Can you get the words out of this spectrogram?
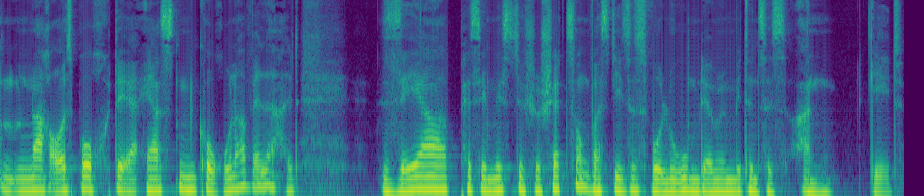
nach Ausbruch der ersten Corona-Welle halt sehr pessimistische Schätzung, was dieses Volumen der Remittances angeht.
